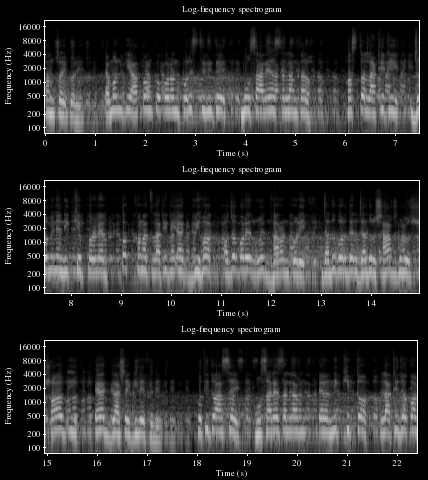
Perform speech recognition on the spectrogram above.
সঞ্চয় করে। এমনকি আতঙ্ককরণ পরিস্থিতিতে মুসা আলাইসাল্লাম তার হস্ত লাঠিটি জমিনে নিক্ষেপ করলেন। তৎক্ষণাৎ লাঠিটি এক বৃহৎ অজগরের রূপ ধারণ করে জাদুকরদের জাদুর সাপগুলো সবই এক গ্রাসে গিলে ফেলে। কথিত আছে, মুসা আলাইসাল্লাম এর নিক্ষিপ্ত লাঠি যখন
